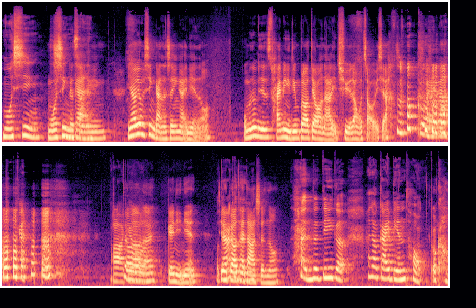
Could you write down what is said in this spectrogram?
魔性魔性的嗓音。你要用性感的声音来念哦。我们的排名已经不知道掉到哪里去，让我找一下。什么鬼啊？好了，给我来给你念，记得不要太大声哦。的 第一个他叫该边痛，我靠，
